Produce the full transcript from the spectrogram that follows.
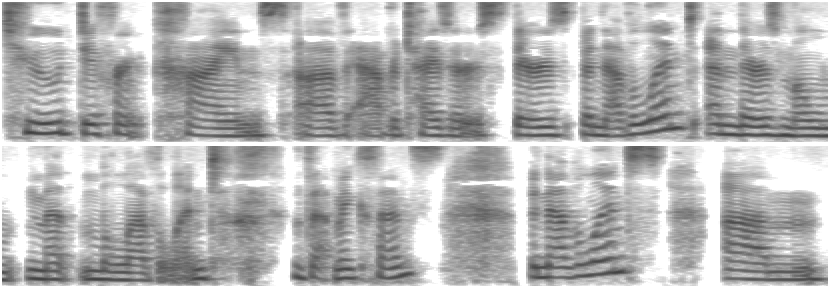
two different kinds of advertisers. There's benevolent and there's malevolent. Does that make sense? Benevolent, um,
